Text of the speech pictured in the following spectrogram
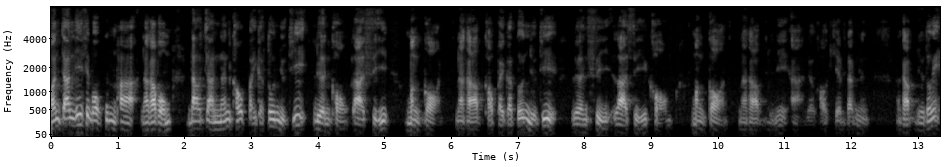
วันจันทร์ที่ 16 กุมภานะครับผมดาวจันทร์นั้นเขาไปกระตุ้นอยู่ที่เรือนของราศีมังกรนะครับเขาไปกระตุ้นอยู่ที่เรือนสีราศีของมังกรนะครับนี่อะเดี๋ยวขอเขียนแป๊บหนึ่ง นะครับ อยู่ตรงนี้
